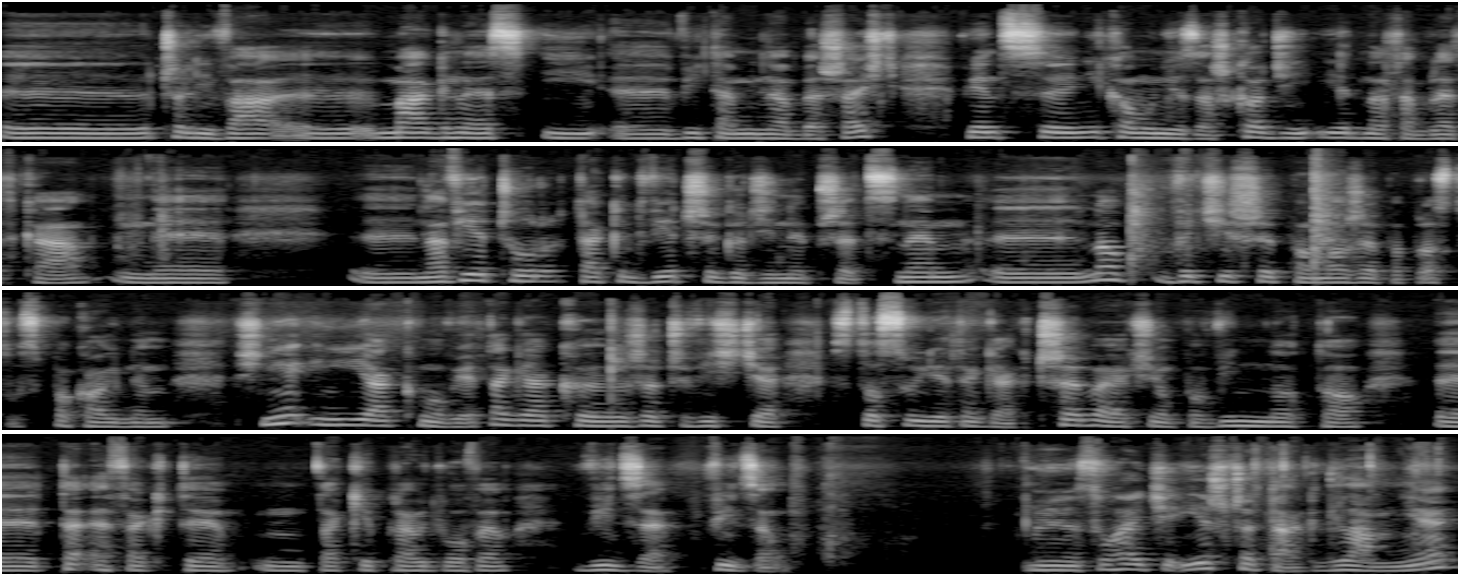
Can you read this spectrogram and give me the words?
y, czyli magnez i witamina B6, więc nikomu nie zaszkodzi. Jedna tabletka na wieczór, tak 2-3 godziny przed snem, no wyciszy, pomoże po prostu w spokojnym śnie i jak mówię, tak jak rzeczywiście stosuję tak jak trzeba, jak się powinno, to te efekty mm, takie prawidłowe widzę, widzę. Y, Słuchajcie, jeszcze tak, dla mnie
